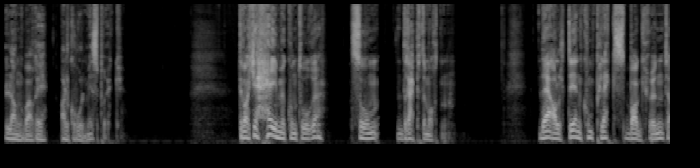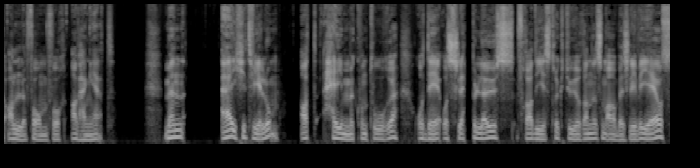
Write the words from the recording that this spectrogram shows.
langvarig alkoholmisbruk. Det var ikke heimekontoret som drepte Morten. Det er alltid en kompleks bakgrunn til alle former for avhengighet, men jeg er ikke i tvil om at heimekontoret og det å slippe løs fra de strukturene som arbeidslivet gir oss,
